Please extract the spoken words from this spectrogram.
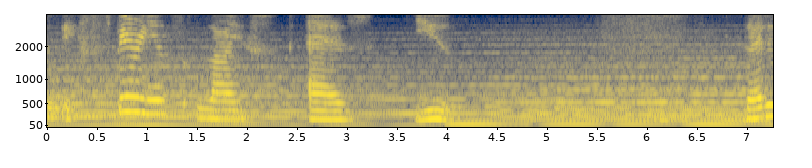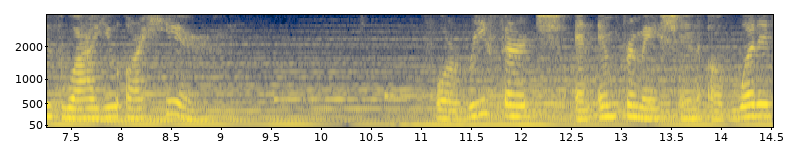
to experience life as you. That is why you are here for research and information of what it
